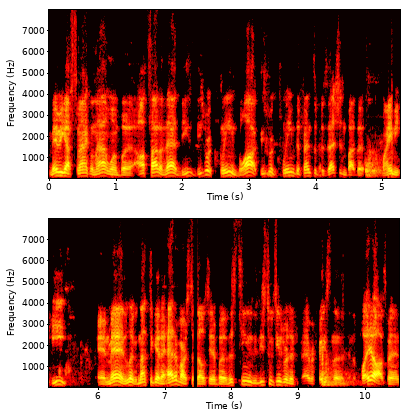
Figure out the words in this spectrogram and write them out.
Maybe got smacked on that one, but outside of that, these these were clean blocks. These were clean defensive possessions by the Miami Heat. And man, look, not to get ahead of ourselves here, but this team, these two teams were ever facing the in the playoffs, man.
